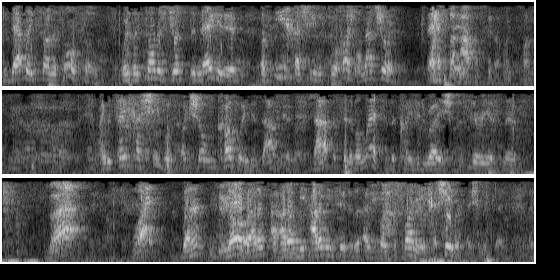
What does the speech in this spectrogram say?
Is that like Sanas also? Whereas like Sanas just the negative of e chashivas to a chashiv. I'm not sure. That's the opposite of like Sanas? I would say chashivus, like showing kavod, is the opposite. The opposite of a letz is a kavod reish, is a seriousness. What? What? What? No, but I don't, I, don't mean, I don't mean serious as, as opposed to funny. Chashivas, I should have said. As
